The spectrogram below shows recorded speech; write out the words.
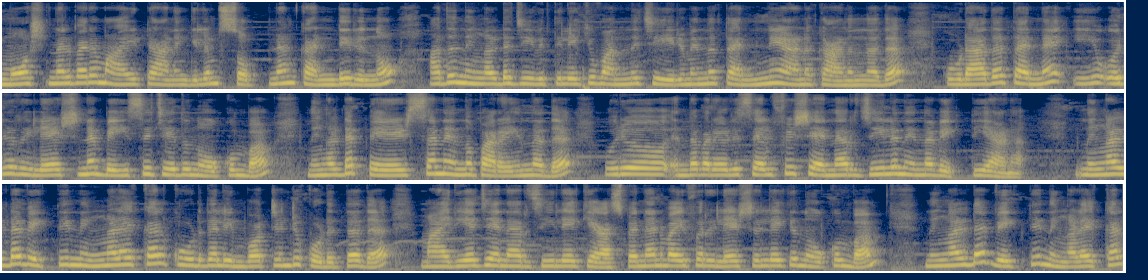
ഇമോഷണൽ പരമായിട്ടാണെങ്കിലും സ്വപ്നം കണ്ടിരുന്നു. അത് നിങ്ങളുടെ ജീവിതത്തിലേക്ക് വന്നു ചേരുമെന്ന് തന്നെയാണ് കാണുന്നത്. കൂടാതെ തന്നെ ഈ ഒരു റിലേഷനെ ബേസ് ചെയ്ത് നോക്കുമ്പം നിങ്ങളുടെ പേഴ്സൺ എന്ന് പറയുന്നത് ഒരു എന്താ പറയുക ഒരു സെൽഫിഷ് എനർജിയിൽ നിന്ന വ്യക്തിയാണ്. നിങ്ങളുടെ വ്യക്തി നിങ്ങളെക്കാൾ കൂടുതൽ ഇമ്പോർട്ടന്റ് കൊടുത്തത് മാര്യേജ് എനർജിയിലേക്ക് ഹസ്ബൻഡ് ആൻഡ് വൈഫ് റിലേഷനിലേക്ക് നോക്കുമ്പം നിങ്ങളുടെ വ്യക്തി നിങ്ങളെക്കാൾ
